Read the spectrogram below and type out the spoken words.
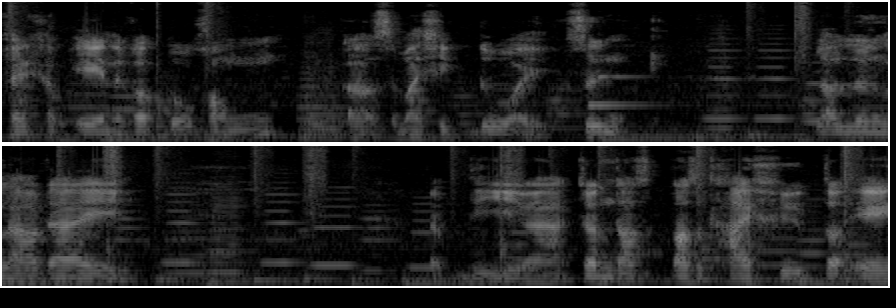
แฟนคลับเองแล้วก็ตัวของอสมาชิกด้วย ซึ่งเล่าเรื่องราวได้ แบบดีมากจนตอนตอนสุดท้ายคือตัวเอง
